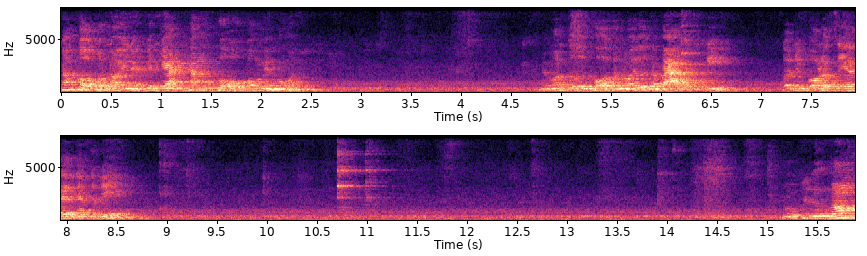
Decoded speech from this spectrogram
ทำโผล่คนหน่อยเนี่ยเป็นญาติทางโผล่ของแม่มอนแพอนตื่นโผล่คนหน่อยอื่นนะบ้าอีกตอนนี้พอรัสเซียเลยเนี่ยตัวเองหนูพี่ลูกน้อง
